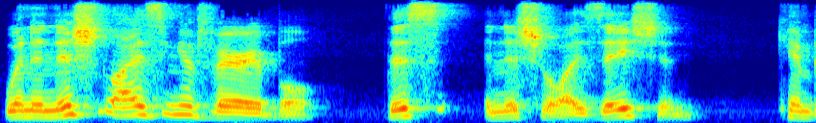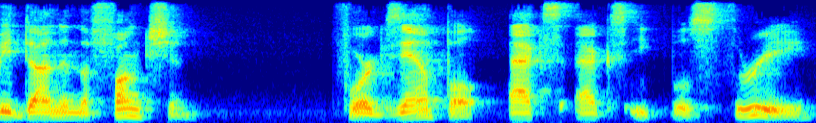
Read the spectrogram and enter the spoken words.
When initializing a variable, this initialization can be done in the function. For example, xx equals 3,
